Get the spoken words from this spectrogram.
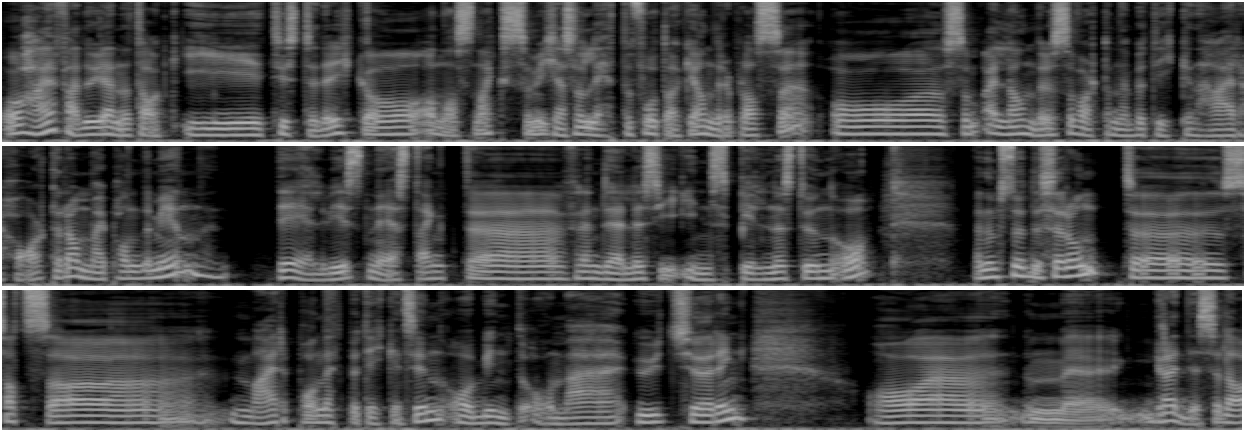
Og Her får du gjerne tak i tystedrikk og annen snacks som ikke er så lett å få tak i andre plasser. Og som alle andre så ble denne butikken her hardt ramma i pandemien. Delvis nedstengt eh, fremdeles i innspillende stund òg. Men de snudde seg rundt, uh, satsa mer på nettbutikken sin og begynte òg med utkjøring. Og eh, de greide seg da,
